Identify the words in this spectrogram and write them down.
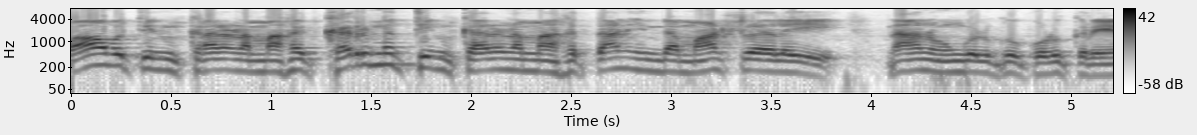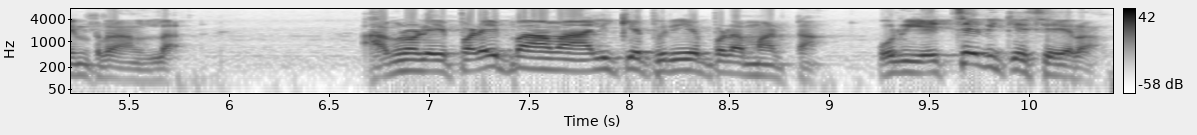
பாவத்தின் காரணமாக கர்மத்தின் காரணமாகத்தான் இந்த மாற்றலை நான் உங்களுக்கு கொடுக்குறேன்றான்ல அவனுடைய படைப்பை அவன் அழிக்க பிரியப்பட மாட்டான். ஒரு எச்சரிக்கை செய்கிறான்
